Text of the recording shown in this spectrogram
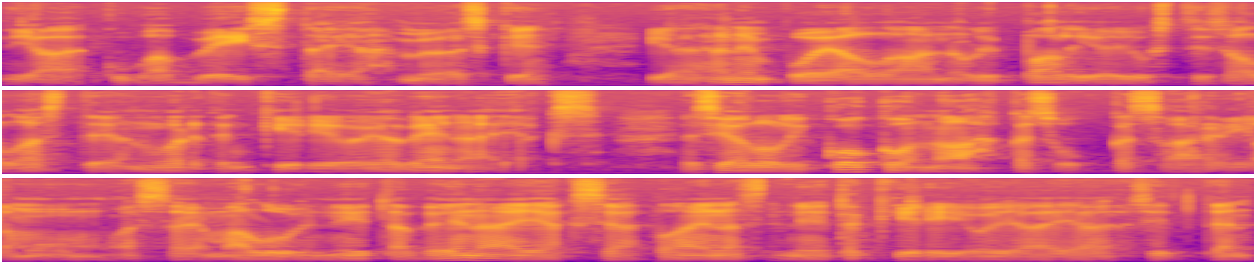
ja kuvanveistäjä myöskin. Ja hänen pojallaan oli paljon justiinsa lasten ja nuorten kirjoja venäjäksi. Ja siellä oli koko nahkasukkasarja muun muassa. Ja mä luin niitä venäjäksi ja lainasin niitä kirjoja. Ja sitten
